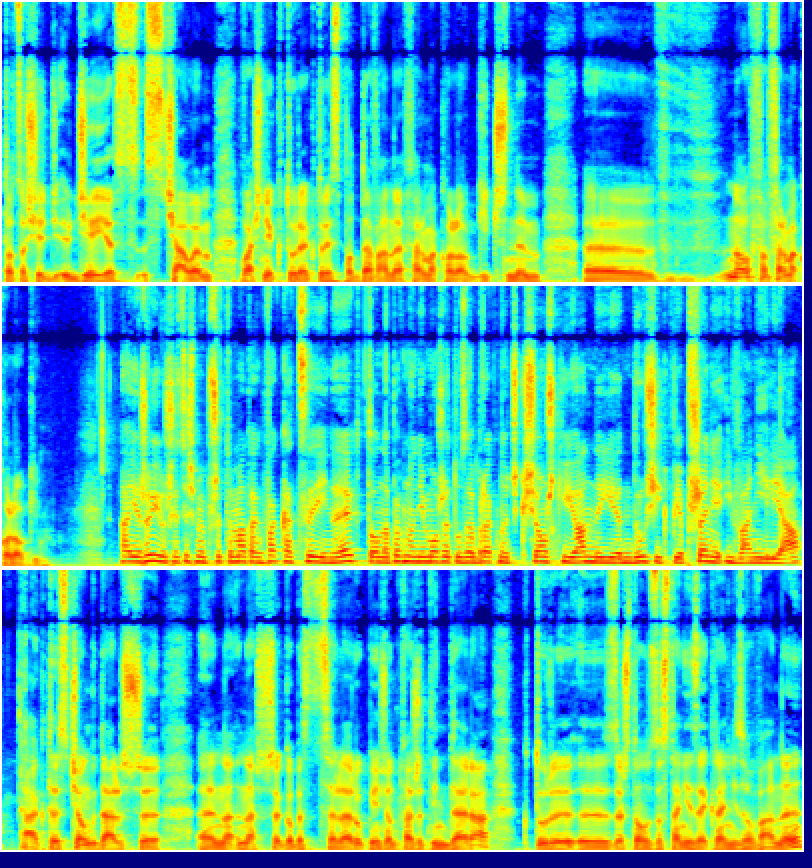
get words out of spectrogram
to co się dzieje z, z ciałem, właśnie które, które jest poddawane farmakologicznym no, farmakologii. A jeżeli już jesteśmy przy tematach wakacyjnych, to na pewno nie może tu zabraknąć książki Joanny Jędrusik Pieprzenie i Wanilia. Tak, to jest ciąg dalszy e, na, naszego bestselleru 50 twarzy Tindera, który e, zresztą zostanie zekranizowany.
